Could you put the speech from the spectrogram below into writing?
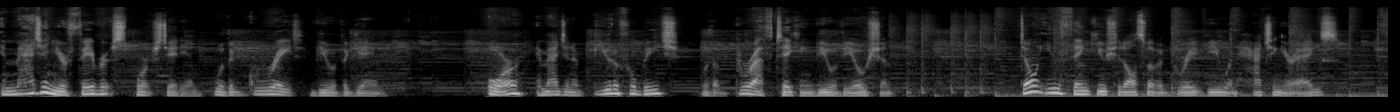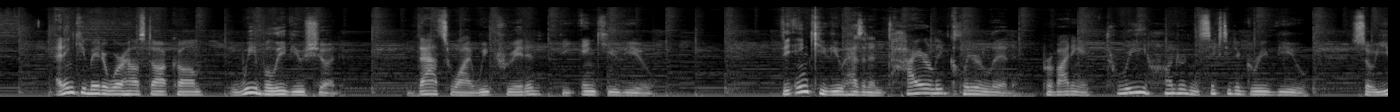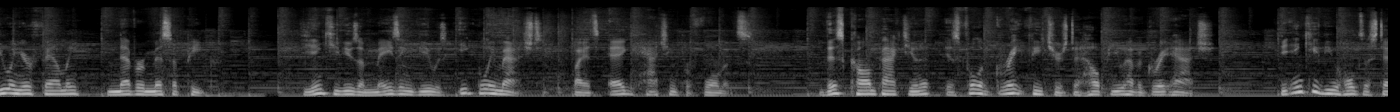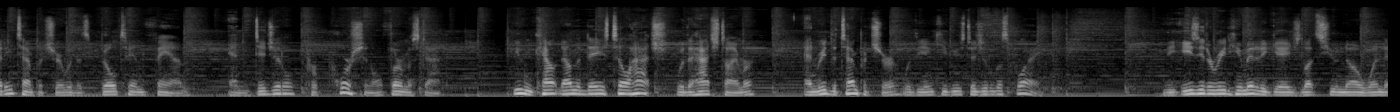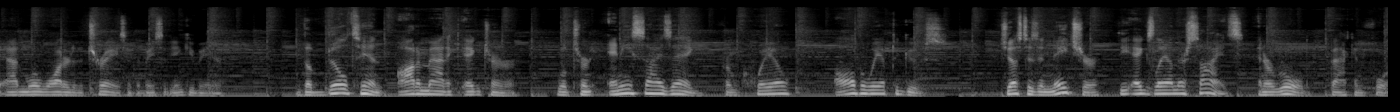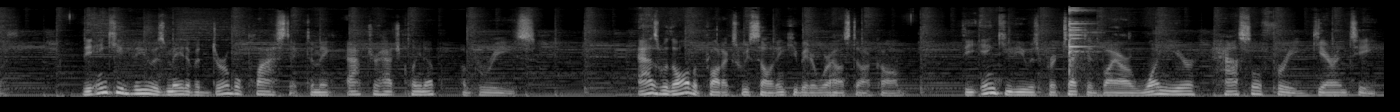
Imagine your favorite sports stadium with a great view of the game. Or imagine a beautiful beach with a breathtaking view of the ocean. Don't you think you should also have a great view when hatching your eggs? At incubatorwarehouse.com, we believe you should. That's why we created the IncuView. The IncuView has an entirely clear lid, providing a 360 degree view so you and your family never miss a peep. The IncuView's amazing view is equally matched by its egg hatching performance. This compact unit is full of great features to help you have a great hatch. The IncuView holds a steady temperature with its built-in fan and digital proportional thermostat. You can count down the days till hatch with the hatch timer and read the temperature with the IncuView's digital display. The easy-to-read humidity gauge lets you know when to add more water to the trays at the base of the incubator. The built-in automatic egg turner will turn any size egg from quail all the way up to goose. Just as in nature, the eggs lay on their sides and are rolled back and forth. The IncuView is made of a durable plastic to make after-hatch cleanup a breeze. As with all the products we sell at incubatorwarehouse.com, the IncuView is protected by our one-year hassle-free guarantee.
